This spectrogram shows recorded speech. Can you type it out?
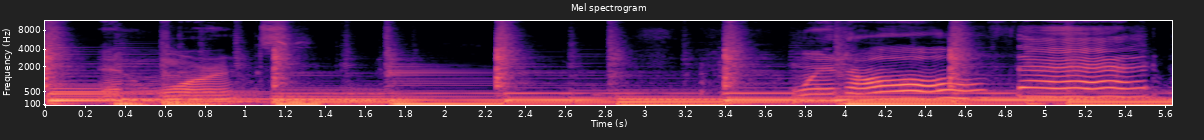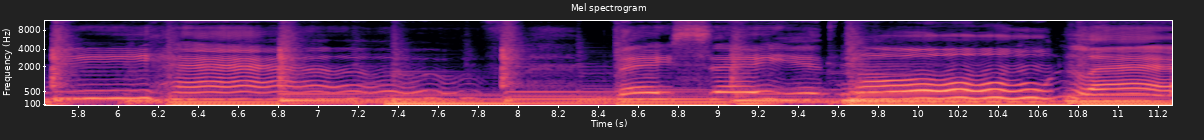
and warrants. When all that we have, they say it won't last.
